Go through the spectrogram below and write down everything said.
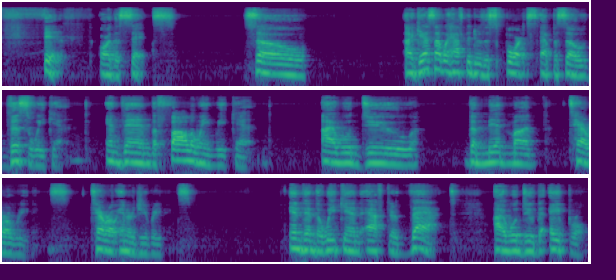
5th or the 6th. So I guess I would have to do the sports episode this weekend. And then the following weekend, I will do the mid month tarot readings, tarot energy readings. And then the weekend after that, I will do the April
